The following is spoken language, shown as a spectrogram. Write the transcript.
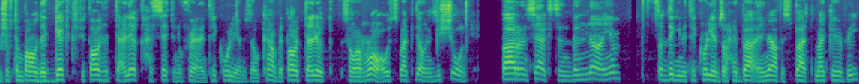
وشفت المباراه ودققت في طاولة التعليق حسيت إنه فعلا تريك ويليامز لو كان في طاولة التعليق سواء Raw أو SmackDown يقشون بارن ساكسون ذا النايم صدقني تريك ويليامز راح ينافس بات ماكيفي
